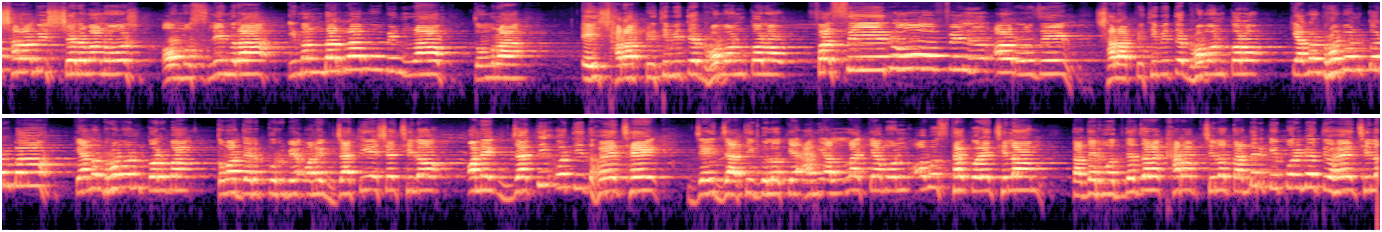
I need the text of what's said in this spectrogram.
সারা বিশ্বের মানুষ, ও মুসলিমরা, ইমানদাররা, মুমিনরা, তোমরা এই সারা পৃথিবীতে ভ্রমণ করো। সারা পৃথিবীতে ভ্রমণ করো। কেন ভ্রমণ করবা? কেন ভ্রমণ করবা? তোমাদের পূর্বে অনেক জাতি এসেছিল, অনেক জাতি অতীত হয়েছে। যেই জাতিগুলোকে আমি আল্লাহ কেমন অবস্থা করেছিলাম তাদের মধ্যে যারা খারাপ ছিল তাদের কি পরিণতি হয়েছিল।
